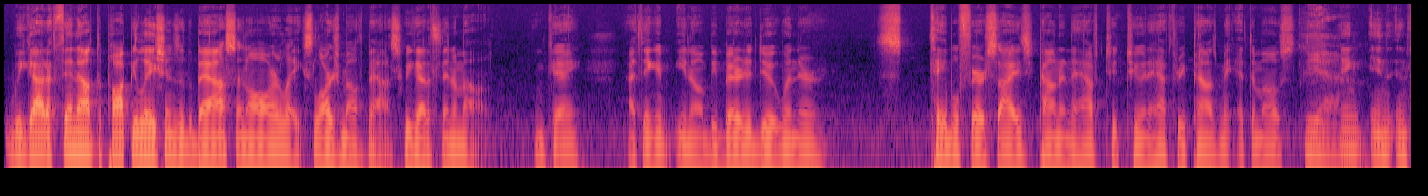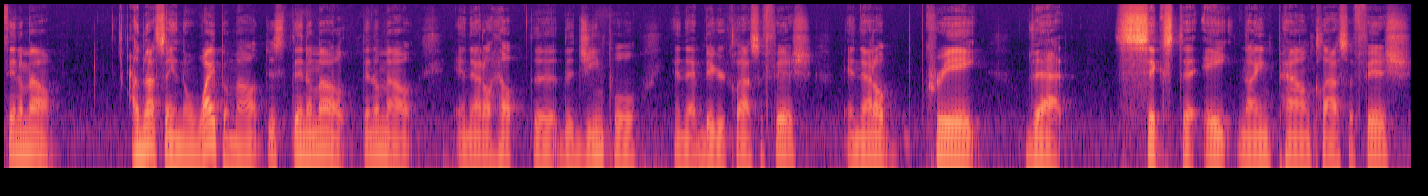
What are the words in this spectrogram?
We got to thin out the populations of the bass in all our lakes, largemouth bass. We got to thin them out. Okay, I think it, you know it'd be better to do it when they're table fair size, pound and a half to two and a half, three pounds at the most. Yeah. and, and, and thin them out. I'm not saying to wipe them out, just thin them out, thin them out, and that'll help the, the gene pool in that bigger class of fish. And that'll create that six to eight, nine pound class of fish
